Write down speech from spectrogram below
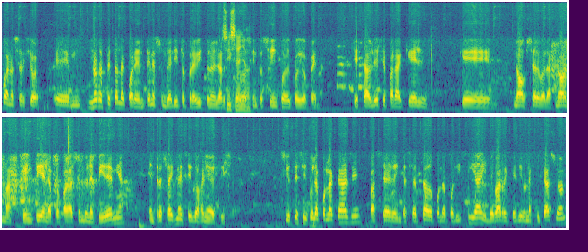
Bueno, Sergio, em, no respetar la cuarentena es un delito previsto en el artículo 205 del Código Penal, que establece para aquel que no observa las normas que impiden la propagación de una epidemia entre seis meses y dos años de prisión. Si usted circula por la calle, va a ser interceptado por la policía y le va a requerir una explicación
